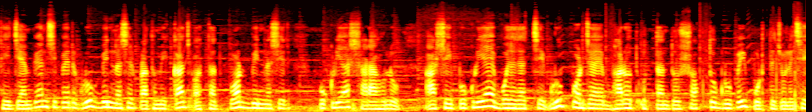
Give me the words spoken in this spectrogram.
সেই চ্যাম্পিয়নশিপের গ্রুপ বিন্যাসের প্রাথমিক কাজ অর্থাৎ পট বিন্যাসের প্রক্রিয়া সারা হলো। আর সেই প্রক্রিয়ায় বোঝা যাচ্ছে গ্রুপ পর্যায়ে ভারত অত্যন্ত শক্ত গ্রুপেই পড়তে চলেছে।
